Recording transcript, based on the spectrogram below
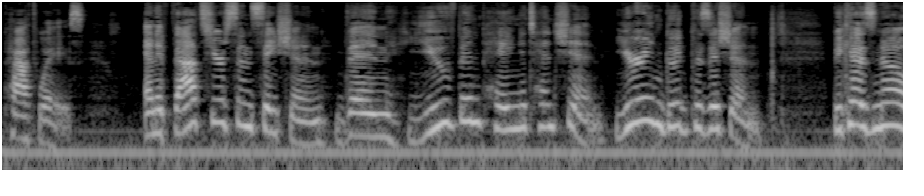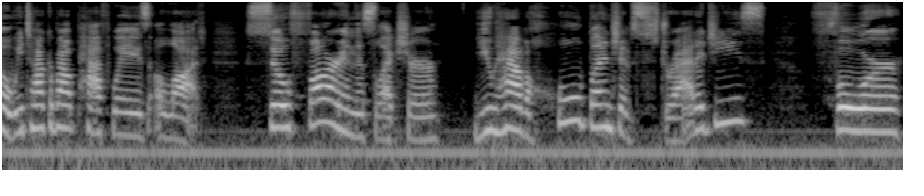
pathways? And if that's your sensation, then you've been paying attention. You're in good position. Because, no, we talk about pathways a lot. So far in this lecture, you have a whole bunch of strategies for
